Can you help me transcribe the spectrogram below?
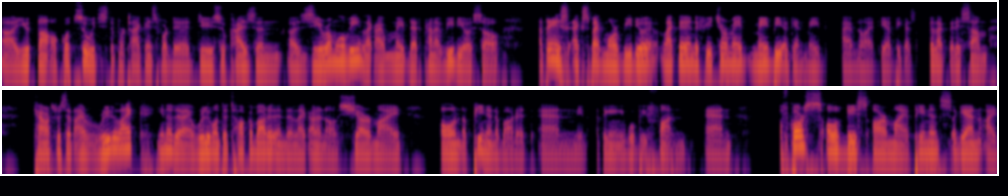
uh, Yuta Okkotsu, which is the protagonist for the Jujutsu Kaisen uh, Zero movie. Like I made that kind of video. So I think expect more video like that in the future. Maybe, maybe again, maybe I have no idea because I feel like there is some characters that I really like, you know, that I really want to talk about it, and then like I don't know, share my own opinion about it, and you know, I think it will be fun. And of course, all of these are my opinions. Again, I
